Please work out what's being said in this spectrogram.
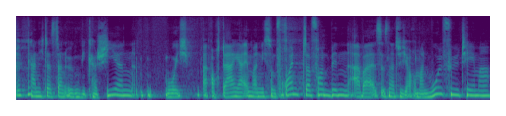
mhm. kann ich das dann irgendwie kaschieren, wo ich auch da ja immer nicht so ein Freund davon bin, aber es ist natürlich auch immer ein Wohlfühlthema.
